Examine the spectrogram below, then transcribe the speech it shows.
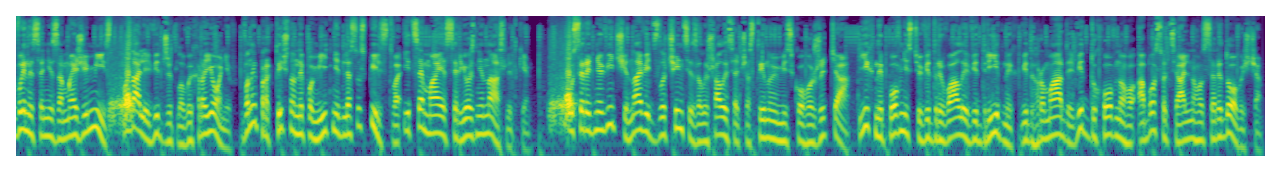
винесені за межі міст, подалі від житлових районів. Вони практично непомітні для суспільства, і це має серйозні наслідки. У середньовіччі навіть злочинці залишалися частиною міського життя. Їх не повністю відривали від рідних, від громади, від духовного або соціального середовища.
